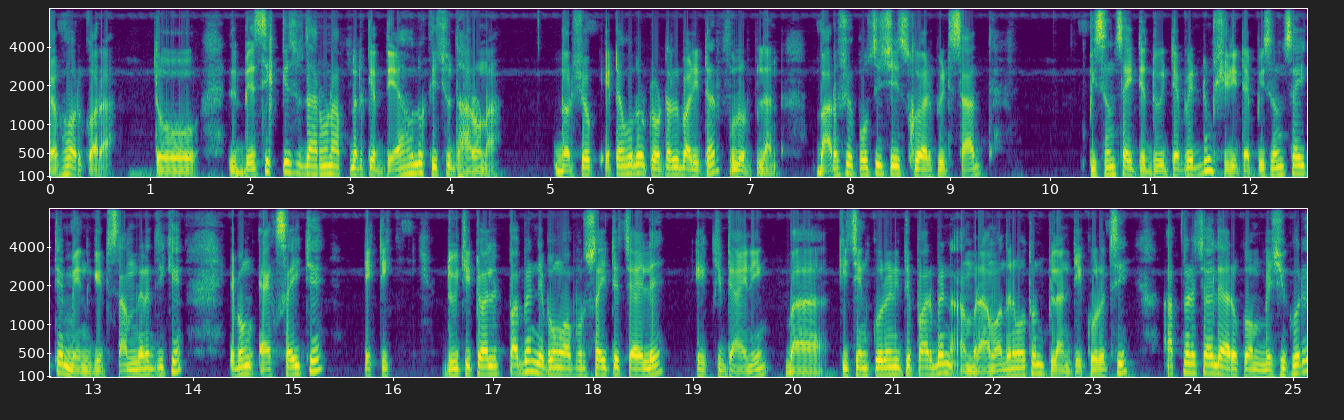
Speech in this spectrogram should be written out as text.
ব্যবহার করা। তো বেসিক কিছু ধারণা আপনাকে দেয়া হলো কিছু ধারণা। দর্শক এটা হলো টোটাল বাড়িটার ফ্লোর প্ল্যান বারোশো পঁচিশ স্কোয়ার ফিট সাদ পিছন সাইডে দুইটা বেডরুম, সিঁড়িটা পিছন সাইডে মেন গেট সামনের দিকে এবং এক সাইডে একটি, দুইটি টয়লেট পাবেন এবং অপর সাইডে চাইলে একটি ডাইনিং বা কিচেন করে নিতে পারবেন। আমরা আমাদের মতন প্ল্যানটি করেছি। আপনারা চাইলে আরও কম বেশি করে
